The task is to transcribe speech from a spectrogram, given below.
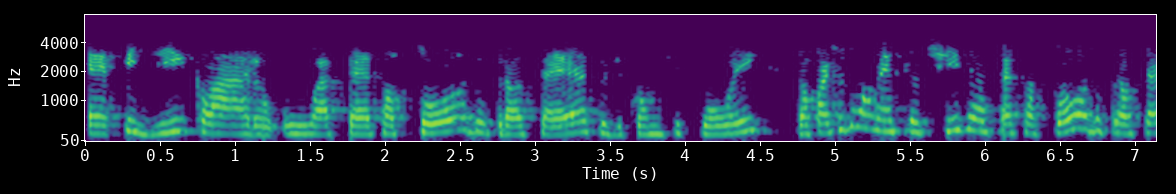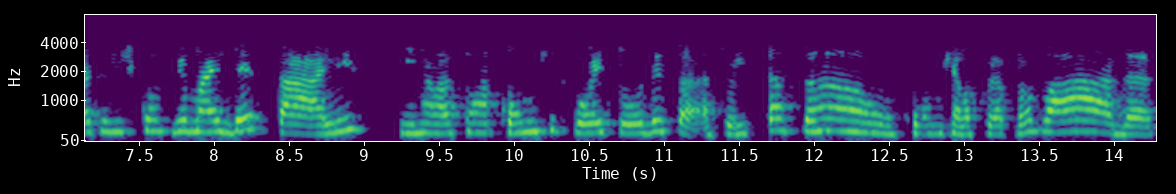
é, pedi, claro, o acesso a todo o processo, de como que foi. Então, a partir do momento que eu tive acesso a todo o processo, a gente conseguiu mais detalhes em relação a como que foi toda essa a solicitação, como que ela foi aprovada,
